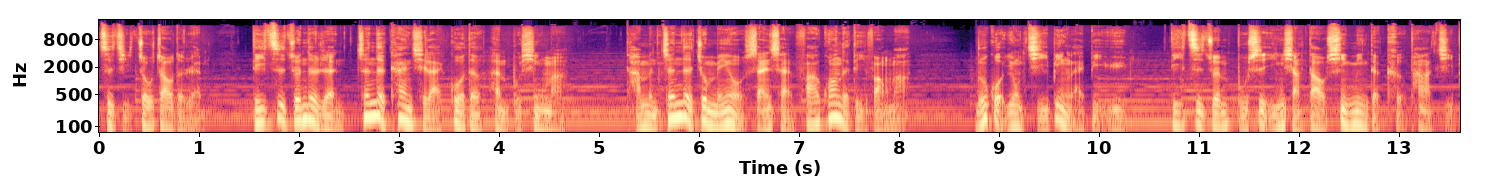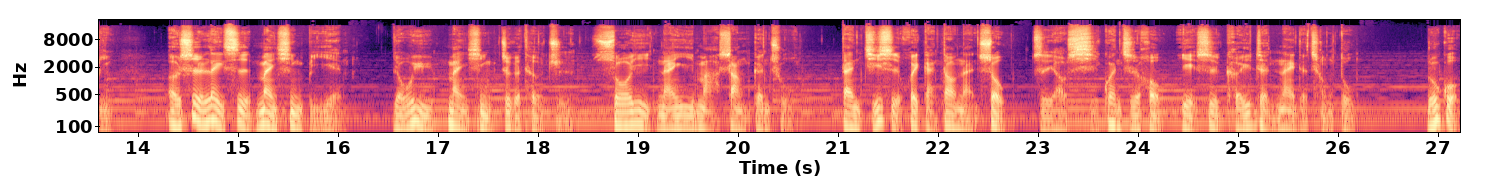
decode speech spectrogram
自己周遭的人，低自尊的人真的看起来过得很不幸吗？他们真的就没有闪闪发光的地方吗？如果用疾病来比喻，低自尊不是影响到性命的可怕疾病，而是类似慢性鼻炎。由于慢性这个特质，所以难以马上根除。但即使会感到难受，只要习惯之后，也是可以忍耐的程度。如果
